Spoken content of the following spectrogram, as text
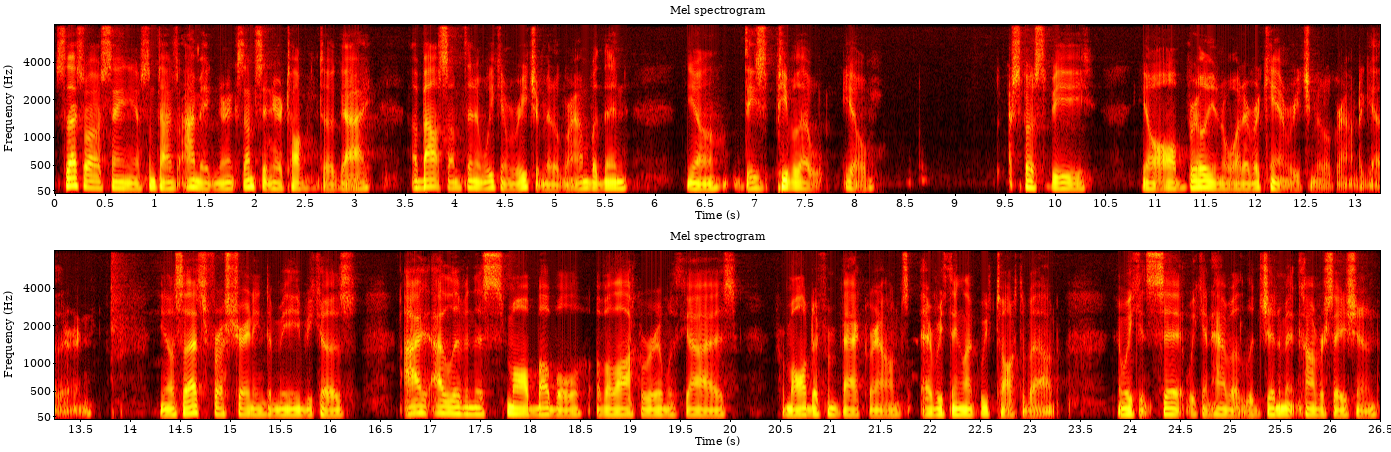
So that's what I was saying. You know, sometimes I'm ignorant because I'm sitting here talking to a guy about something and we can reach a middle ground. But then, you know, these people that, you know, are supposed to be, you know, all brilliant or whatever can't reach middle ground together. And, you know, so that's frustrating to me because I, I live in this small bubble of a locker room with guys from all different backgrounds, everything like we've talked about. And we can sit, we can have a legitimate conversation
